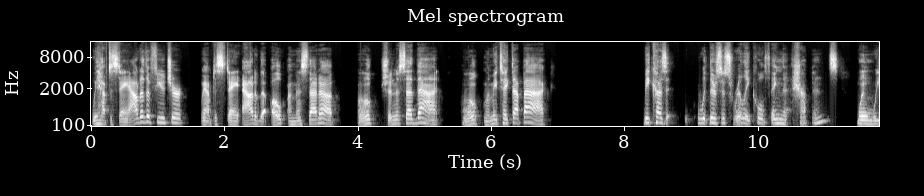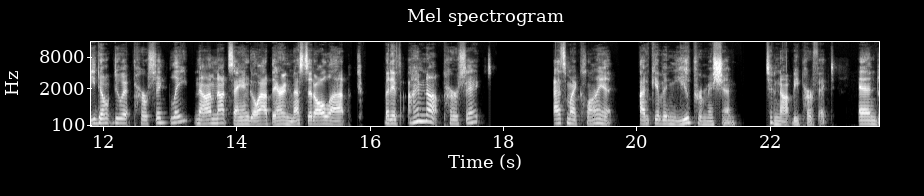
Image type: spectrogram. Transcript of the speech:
We have to stay out of the future. We have to stay out of the, oh, I messed that up. Oh, shouldn't have said that. Oh, let me take that back. Because there's this really cool thing that happens when we don't do it perfectly. Now, I'm not saying go out there and mess it all up, but if I'm not perfect, as my client, I've given you permission to not be perfect. And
